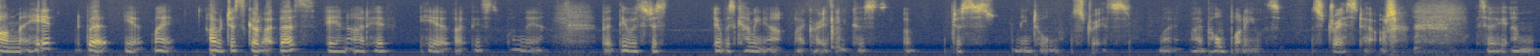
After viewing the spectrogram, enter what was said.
on my head. But yeah, my I would just go like this, and I'd have here like this one there. But there was just it was coming out like crazy because of just mental stress. My my whole body was stressed out. so um,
